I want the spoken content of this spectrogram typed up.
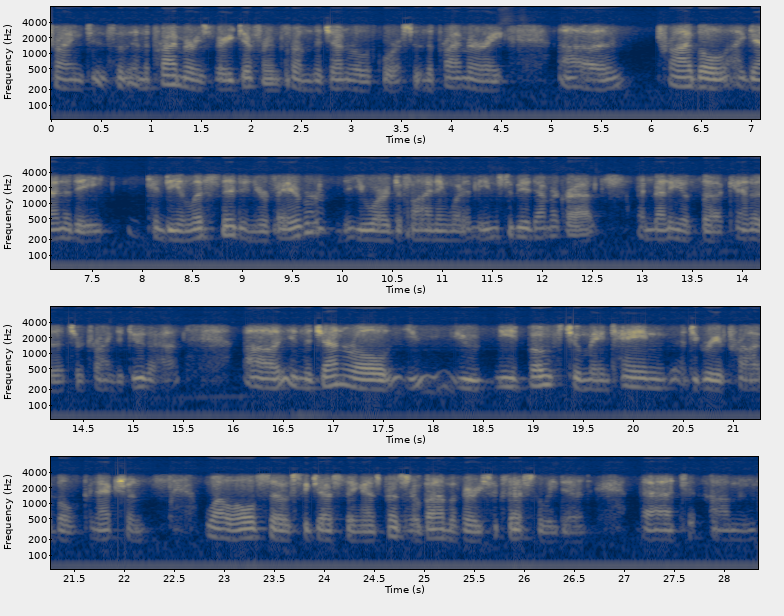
trying to, so, and the primary is very different from the general, of course. In the primary, uh, tribal identity can be enlisted in your favor. You are defining what it means to be a Democrat, and many of the candidates are trying to do that. Uh, in the general, you you need both to maintain a degree of tribal connection while also suggesting, as President Obama very successfully did, that um,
